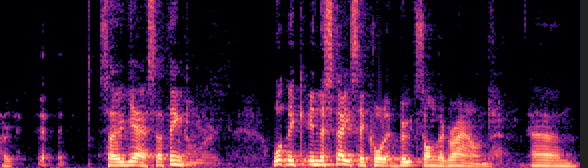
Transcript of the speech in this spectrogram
so, so yes, I think No what they in the states they call it boots on the ground. Um,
